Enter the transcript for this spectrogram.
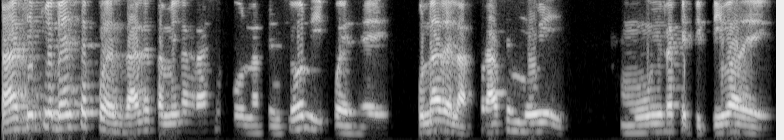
Ah, simplemente pues darle también las gracias por la atención y pues eh, una de las frases muy, muy repetitiva de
